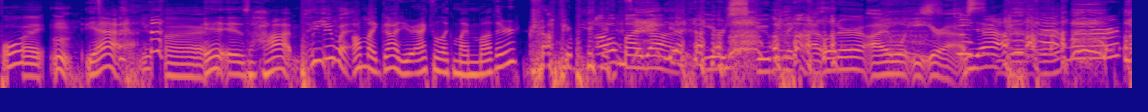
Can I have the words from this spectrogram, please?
boy, mm, Yeah. you are. It is hot. Please. wet. Oh my God, you're acting like my mother. Drop your pants. Oh my god! You're scooping the cat litter. I will eat your ass. Yeah. You're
